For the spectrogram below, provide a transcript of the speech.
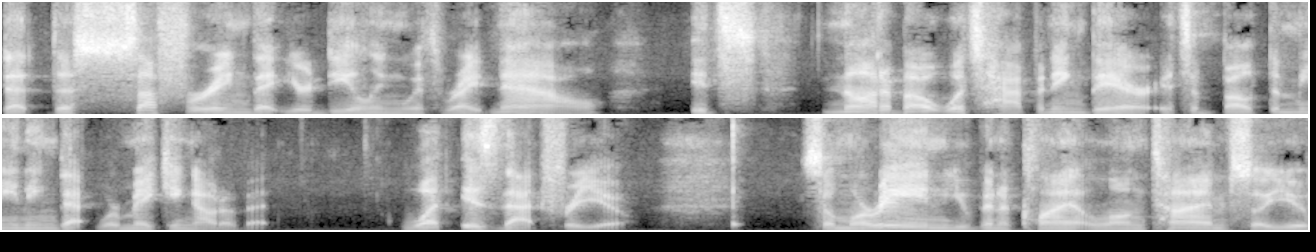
that the suffering that you're dealing with right now, it's not about what's happening there. It's about the meaning that we're making out of it. What is that for you? So, Maureen, you've been a client a long time. So, you,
